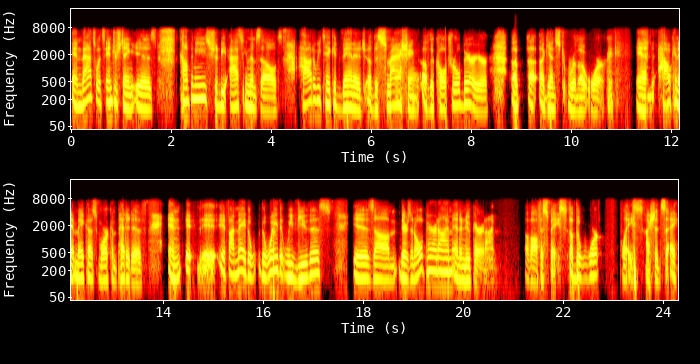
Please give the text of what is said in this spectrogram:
and that's what's interesting is companies should be asking themselves how do we take advantage of the smashing of the cultural barrier uh, uh, against remote work? And how can it make us more competitive? And it, if i may the, the way that we view this is um, there's an old paradigm and a new paradigm of office space, of the workplace, I should say.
